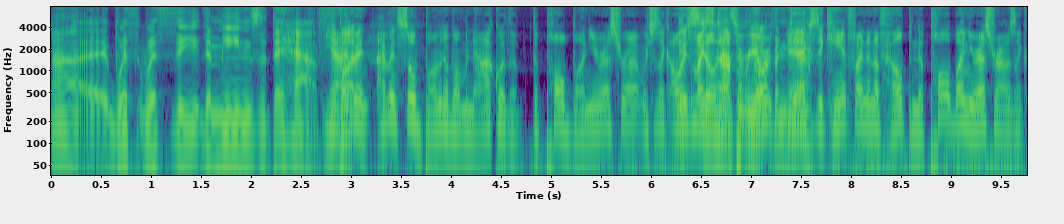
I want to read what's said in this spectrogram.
Uh, with with the the means that they have. Yeah, But- I've been I've been so bummed about Minocqua, the, the Paul Bunyan restaurant, which is like always my still stop hasn't up north. reopened, Yeah, yeah. because they can't find enough help, and the Paul Bunyan restaurant was like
